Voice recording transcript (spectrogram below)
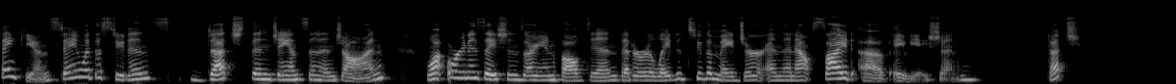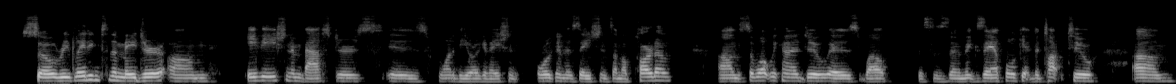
Thank you. And staying with the students, Dutch, then Jansen and John, what organizations are you involved in that are related to the major and then outside of aviation? Dutch? So relating to the major, um, Aviation Ambassadors is one of the organization organizations I'm a part of. Um, so what we kind of do is, well, this is an example, getting to talk to um,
